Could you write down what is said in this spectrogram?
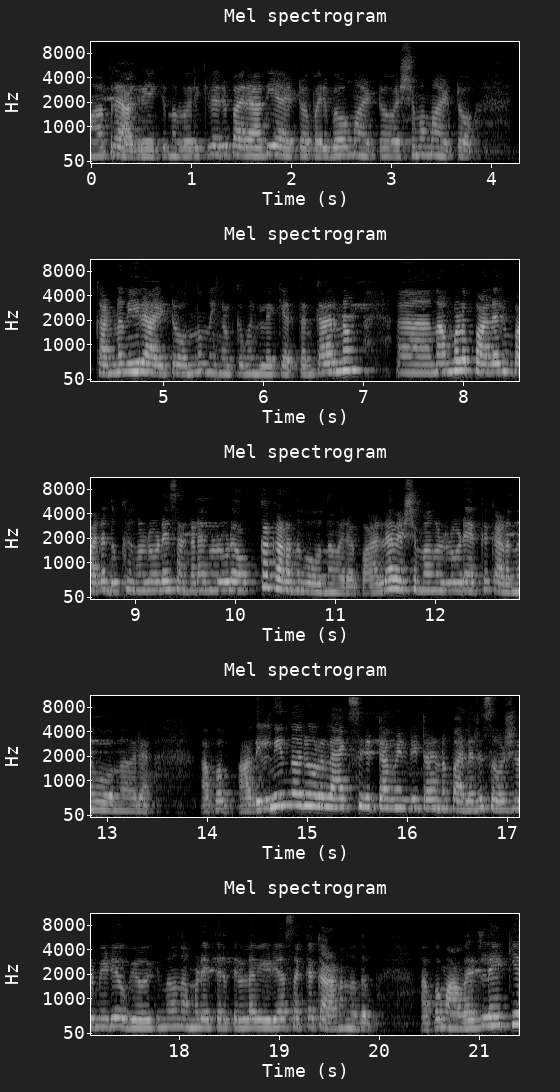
മാത്രമേ ആഗ്രഹിക്കുന്നുള്ളൂ. ഒരിക്കലും ഒരു പരാതിയായിട്ടോ പരിഭവമായിട്ടോ വിഷമമായിട്ടോ കണ്ണുനീരായിട്ടോ ഒന്നും നിങ്ങൾക്ക് മുന്നിലേക്ക് എത്താൻ. കാരണം നമ്മൾ പലരും പല ദുഃഖങ്ങളിലൂടെ സങ്കടങ്ങളിലൂടെ ഒക്കെ കടന്നു പോകുന്നവരാ. പല വിഷമങ്ങളിലൂടെ ഒക്കെ കടന്നു പോകുന്നവരാ. അപ്പം അതിൽ നിന്നൊരു റിലാക്സ് കിട്ടാൻ വേണ്ടിയിട്ടാണ് പലരും സോഷ്യൽ മീഡിയ ഉപയോഗിക്കുന്നതും നമ്മുടെ ഇത്തരത്തിലുള്ള വീഡിയോസൊക്കെ കാണുന്നതും. അപ്പം അവരിലേക്ക്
